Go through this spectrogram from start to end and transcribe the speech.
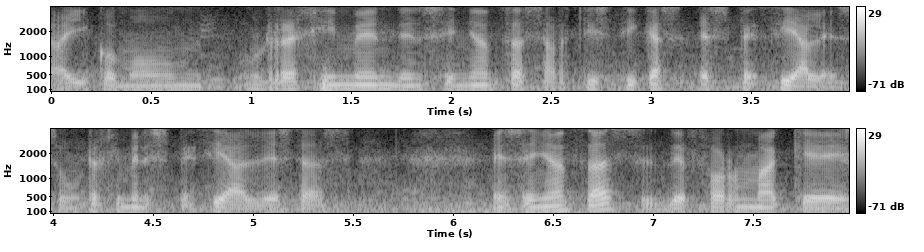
hay como un, un régimen de enseñanzas artísticas especiales, un régimen especial de estas enseñanzas, de forma que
